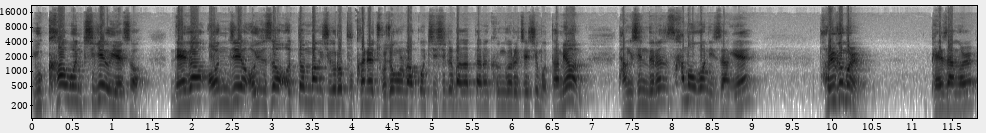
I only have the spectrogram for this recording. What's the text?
육하 원칙에 의해서 내가 언제 어디서 어떤 방식으로 북한의 조정을 받고 지시를 받았다는 근거를 제시 못하면 당신들은 3억 원 이상의 벌금을 배상을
